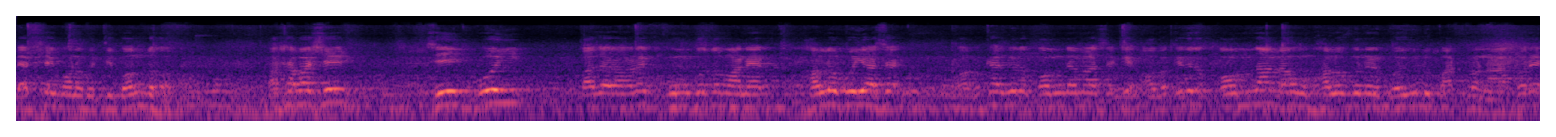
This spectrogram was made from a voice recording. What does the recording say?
ব্যবসায়িক মনোবৃত্তি বন্ধ হবে। পাশাপাশি যে বই বাজারে অনেক গুণগত মানের, ভালো বই আছে, অপেক্ষাকৃত কম দামে আছে, কি অপেক্ষাকৃত কম দাম এবং ভালো গুণের বইগুলো পাঠ্য না করে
